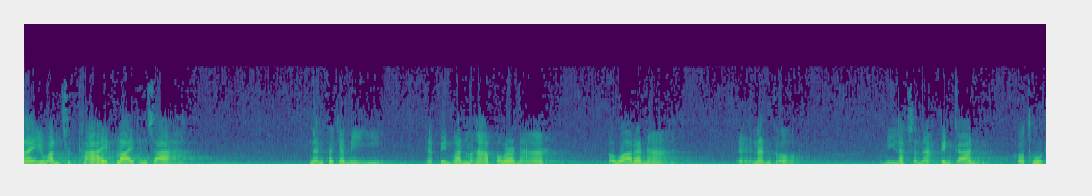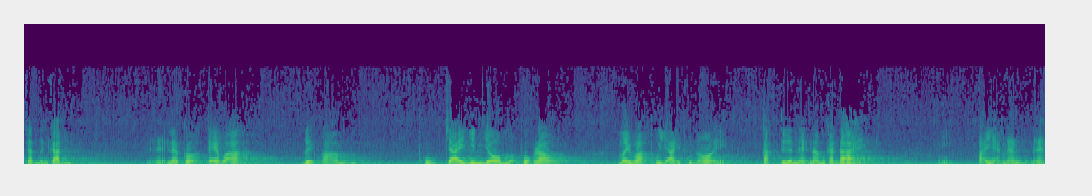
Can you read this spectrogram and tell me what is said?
ในวันสุดท้ายปลายพรรษา นั่นก็จะมีเป็นวันมหาปวารณาปวารณา นั่นก็มีลักษณะเป็นการขอโทษกันเหมือนกัน แล้วก็แต่ว่าด้วยความผูกใจยินยอมว่าพวกเราไม่ว่าผู้ใหญ่ผู้น้อย ตักเตือนแนะนำกันได้นี่ไปอย่างนั้นนะ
